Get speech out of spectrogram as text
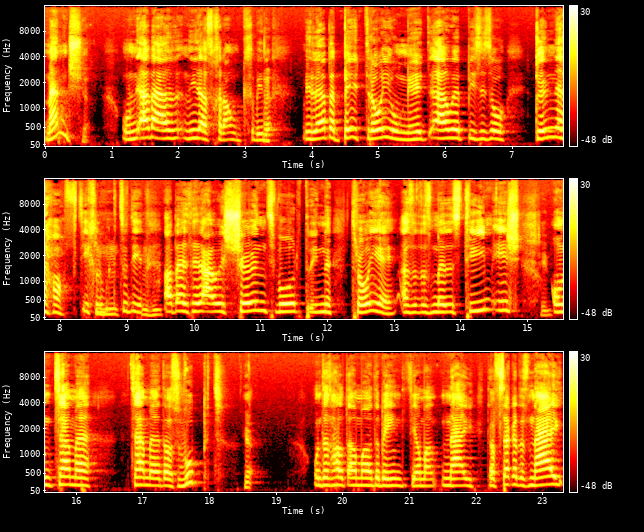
Mensch. Ja. Und eben auch nicht als krank, weil, Ja. weil eben Betreuung hat auch etwas so gönnerhaft. Ich schaue Mhm. zu dir. Aber es hat auch ein schönes Wort drin, Treue. Also, dass man ein Team ist Stimmt. und zusammen, zusammen das wuppt. Ja. Und dass halt auch mal der Behinderte auch mal Nein, ich darf sagen, dass Nein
